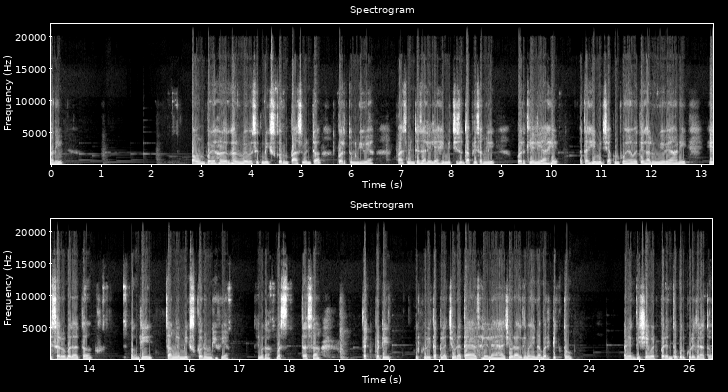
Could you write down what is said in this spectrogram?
आणि पाऊन पळी हळद घालून व्यवस्थित मिक्स करून पाच मिनिटं परतून घेऊया. पाच मिनिटं झालेली आहे. मिरची सुद्धा आपली चांगली परतलेली आहे. आता ही मिरची आपण पोह्यावरती घालून घेऊया आणि हे सर्व पदार्थ अगदी चांगले मिक्स करून घेऊया. हे बघा मस्त असा चटपटी कुरकुरीत आपला चिवडा तयार झालेला आहे. हा चिवडा अगदी महिनाभर टिकतो आणि अगदी शेवटपर्यंत कुरकुरीत राहतो.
